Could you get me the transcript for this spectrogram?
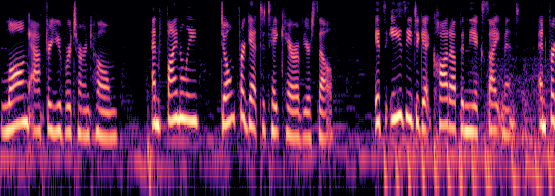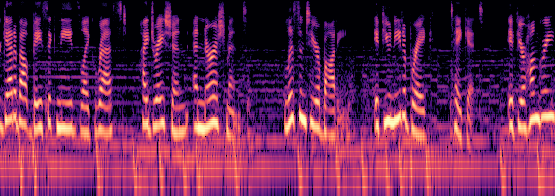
long after you've returned home. And finally, don't forget to take care of yourself. It's easy to get caught up in the excitement and forget about basic needs like rest, hydration, and nourishment. Listen to your body. If you need a break, take it. If you're hungry,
